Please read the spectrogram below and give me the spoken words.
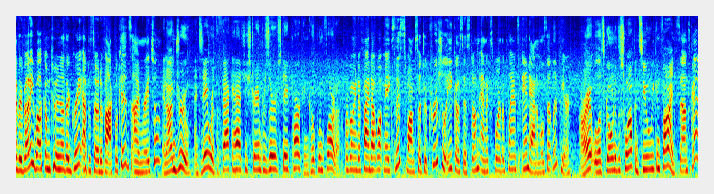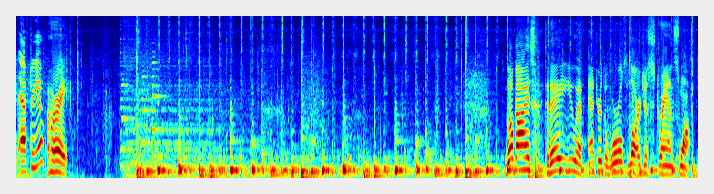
Everybody, welcome to another great episode of Aqua Kids. I'm Rachel. And I'm Drew, and today we're at the Fakahatchee Strand Preserve State Park in Copeland, Florida. We're going to find out what makes this swamp such a crucial ecosystem and explore the plants and animals that live here. All right, well, let's go into the swamp and see what we can find. Sounds good, after you. All right. Well, guys, today you have entered the world's largest strand swamp.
